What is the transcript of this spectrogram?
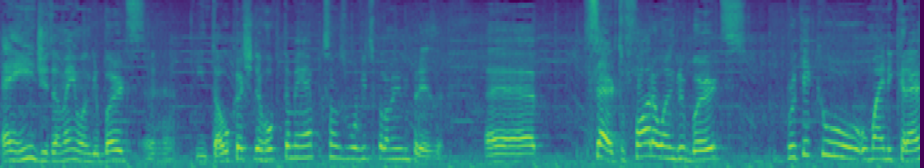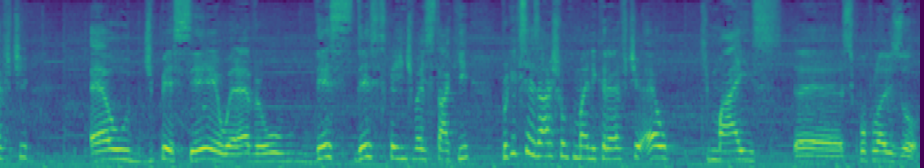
É indie também, o Angry Birds? Uhum. Então o Cut the Hope também é porque são desenvolvidos pela mesma empresa. É, certo, fora o Angry Birds, por que, que o, o Minecraft é o de PC, whatever, ou desse- desses que a gente vai citar aqui, por que, que vocês acham que o Minecraft é o que mais é, se popularizou?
